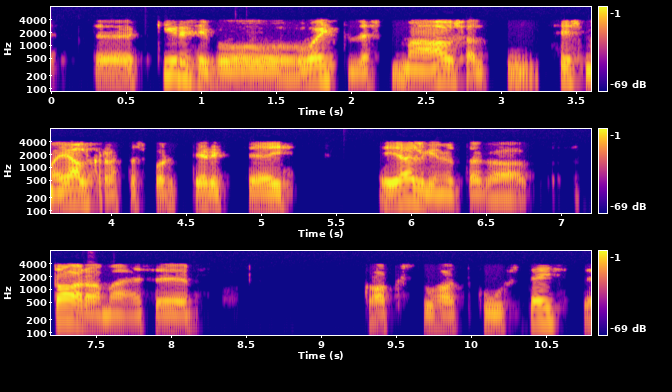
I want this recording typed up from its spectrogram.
et Kirsipuu võitudest ma ausalt, siis ma jalgrattasporti eriti ei, ei jälginud, aga Taaramäe see kaks tuhat kuusteist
